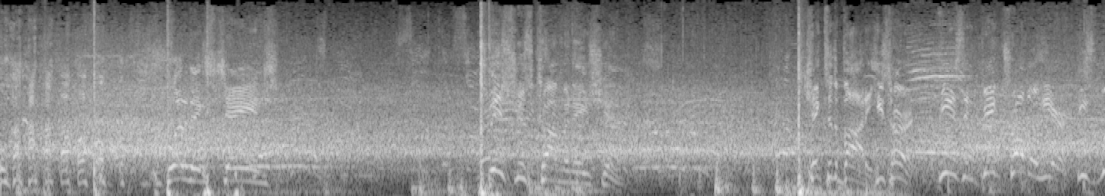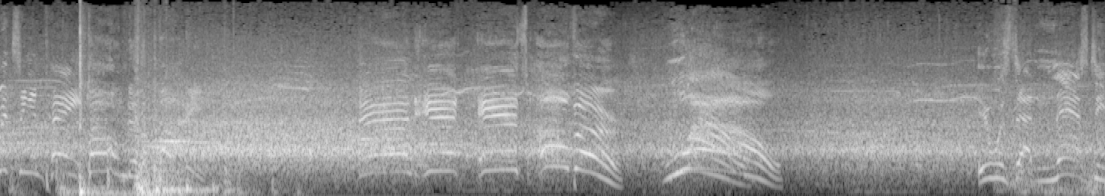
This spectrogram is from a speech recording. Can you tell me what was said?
What an exchange. Vicious combination. Kick to the body. He's hurt. He is in big trouble here. He's wincing in pain. Boom to the body. And it is over. Wow. It was that nasty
